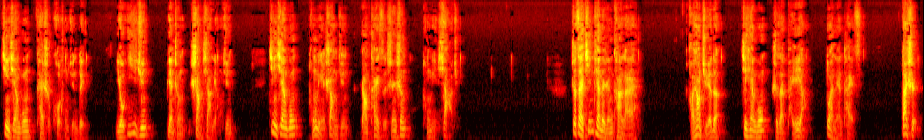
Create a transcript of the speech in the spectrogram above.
晋献公开始扩充军队，由一军变成上下两军。晋献公统领上军，让太子申生统领下军。这在今天的人看来，好像觉得晋献公是在培养、锻炼太子，但是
